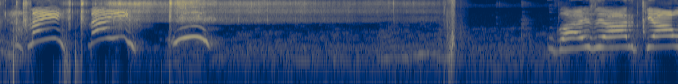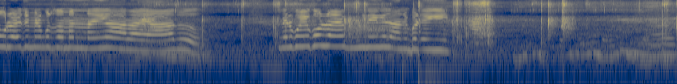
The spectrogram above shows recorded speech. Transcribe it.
नहीं नहीं गाइस यार क्या हो रहा है जी मेरे को समझ नहीं आ रहा यार मेरे को एक और रैंक लेके जानी पड़ेगी यार,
